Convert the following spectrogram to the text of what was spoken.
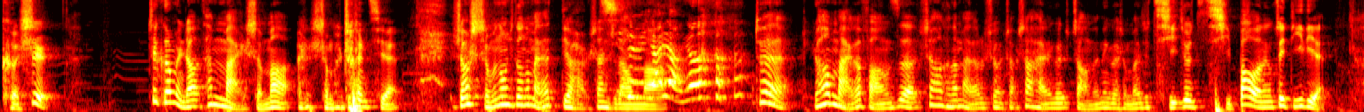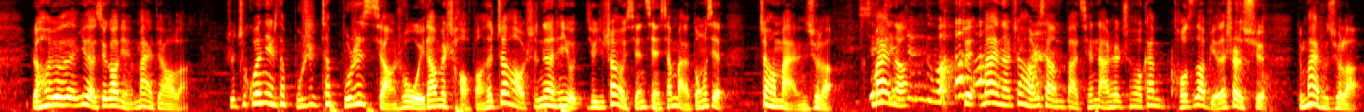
可是这哥们儿，你知道他买什么什么赚钱？只要什么东西都能买在点儿上，你知道吗？牙痒痒。对，然后买个房子，正好可能买到了上上海那个涨的那个什么，就起就起爆的那个最低点，然后又在又在最高点卖掉了。这这关键是他不是他不是想说我一定要为炒房，他正好是那段时间有就正好有闲钱想买的东西，正好买进去了。卖呢？对，卖呢，正好是想把钱拿出来之后干投资到别的事儿去，就卖出去了。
